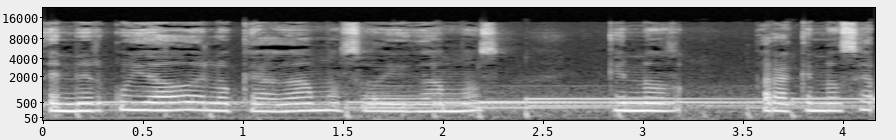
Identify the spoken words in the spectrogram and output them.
Tener cuidado de lo que hagamos o digamos que para que no sea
